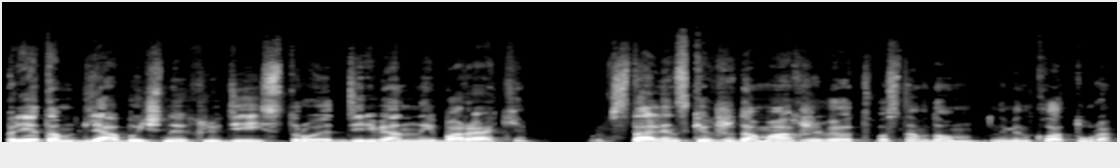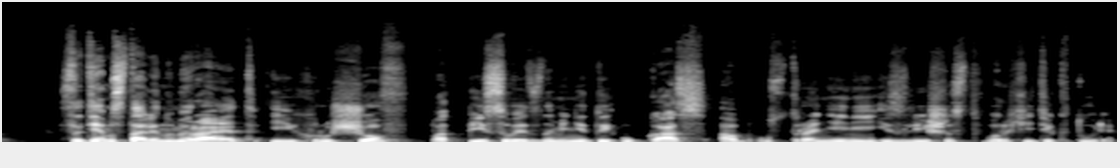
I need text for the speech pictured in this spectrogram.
при этом для обычных людей строят деревянные бараки. В сталинских же домах живет в основном номенклатура – Затем Сталин умирает, и Хрущев подписывает знаменитый указ об устранении излишеств в архитектуре.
